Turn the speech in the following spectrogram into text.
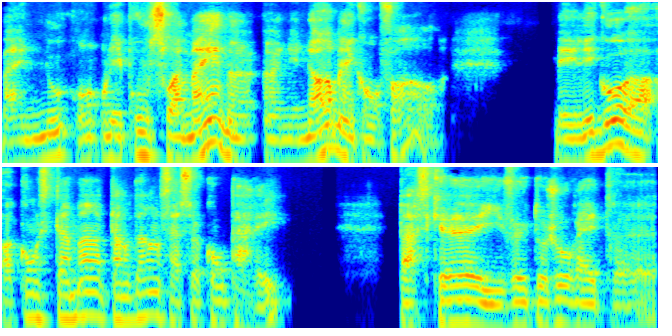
ben nous, on, éprouve soi-même un, énorme inconfort. Mais l'ego a, constamment tendance à se comparer parce qu'il veut toujours être euh,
